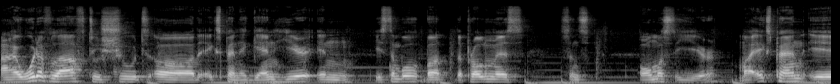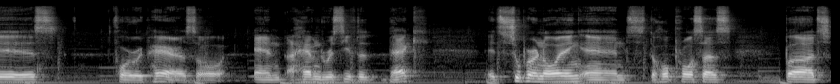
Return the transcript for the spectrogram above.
I would have loved to shoot uh, the X-Pan again here in Istanbul, but the problem is since almost a year, my X-Pan is for repair, so and I haven't received it back it's super annoying and the whole process, but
